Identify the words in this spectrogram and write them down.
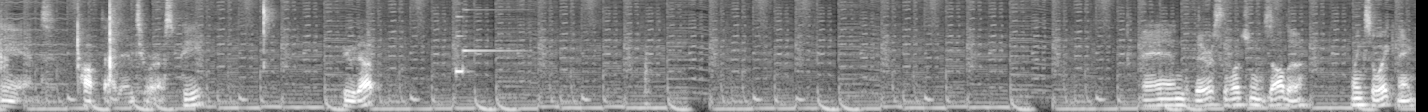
and pop that into our SP, boot up, and there's The Legend of Zelda Link's Awakening.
